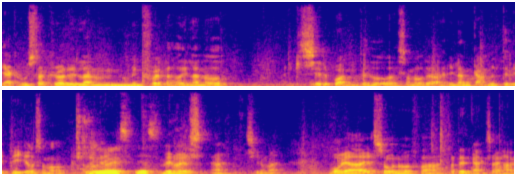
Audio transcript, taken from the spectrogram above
Jeg kan huske, der kørte et eller andet, mine forældre havde en eller anden, er det kassettebånd, det hedder sådan noget der, en eller anden gammel DVD eller sådan noget. VHS, yes. VHS, ja, siger du mig. Hvor jeg, jeg så noget fra, fra den gang, så jeg har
